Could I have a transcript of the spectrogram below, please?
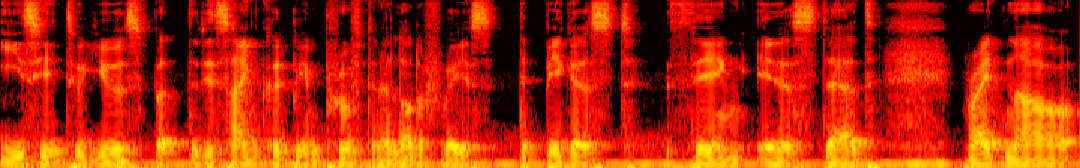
easy to use but the design could be improved in a lot of ways the biggest thing is that right now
